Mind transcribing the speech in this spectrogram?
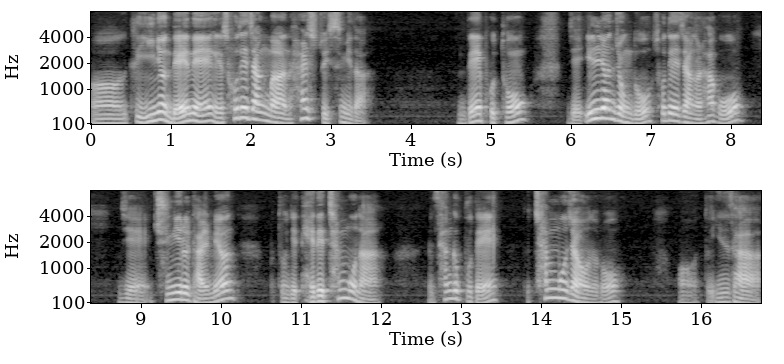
어, 그 2년 내내 소대장만 할 수도 있습니다. 근데 보통 이제 1년 정도 소대장을 하고 이제 중위를 달면 보통 이제 대대 참모나 상급 부대 참모 자원으로 어, 또 인사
